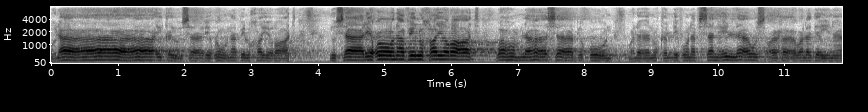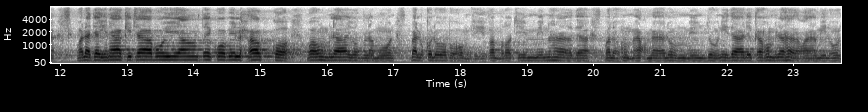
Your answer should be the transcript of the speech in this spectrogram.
أولئك يسارعون في الخيرات. يسارعون في الخيرات وهم لها سابقون ولا نكلف نفسا إلا وسعها ولدينا ولدينا كتاب ينطق بالحق وهم لا يظلمون بل قلوبهم في غمرة من هذا ولهم أعمال من دون ذلك هم لها عاملون.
